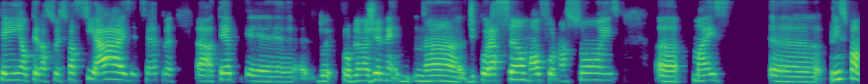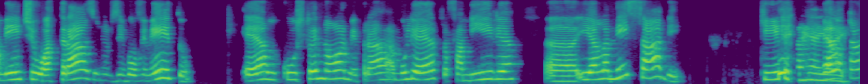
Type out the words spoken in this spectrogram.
tem alterações faciais, etc., até é, do, problemas na, de coração, malformações, uh, mas uh, principalmente o atraso no desenvolvimento é um custo enorme para a mulher, para a família, uh, e ela nem sabe que ai, ai, ela está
